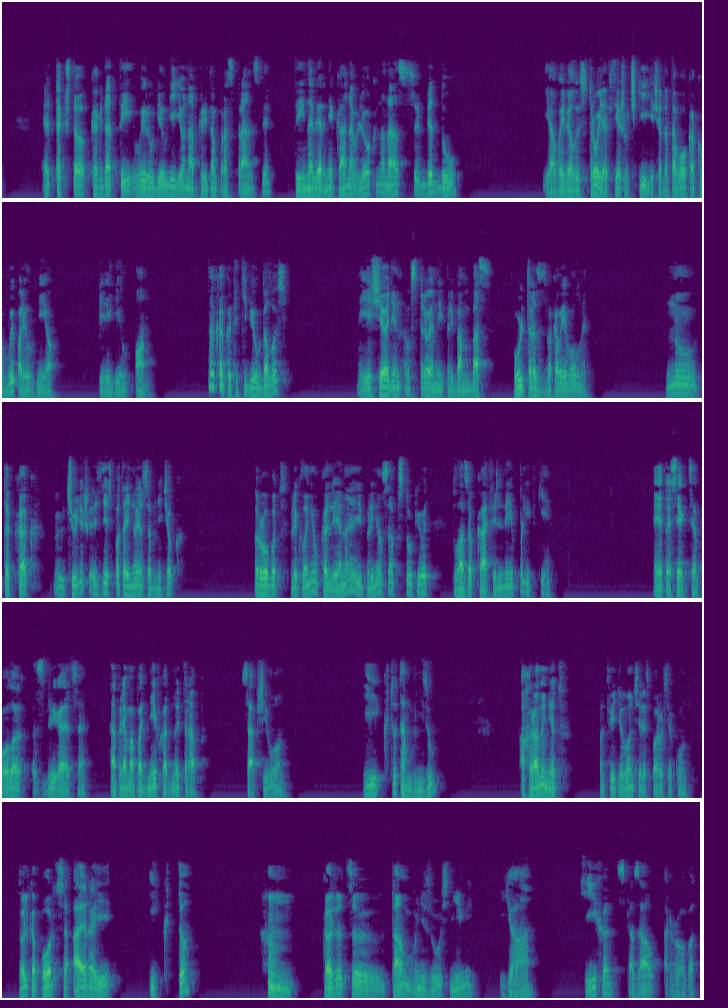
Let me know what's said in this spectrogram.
Э, так что, когда ты вырубил ее на открытом пространстве, ты наверняка навлек на нас беду. Я вывел из строя все жучки еще до того, как выпалил в нее. Перебил он. А как это тебе удалось? Еще один встроенный прибамбас. Ультразвуковые волны. Ну, так как? Чудишь здесь потайной особнячок? Робот преклонил колено и принялся обстукивать плазокафельные плитки. Эта секция пола сдвигается, а прямо под ней входной трап, — сообщил он. — И кто там внизу? — Охраны нет, — ответил он через пару секунд. — Только порция аэро и и кто? Хм, кажется, там внизу с ними я, тихо сказал робот.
